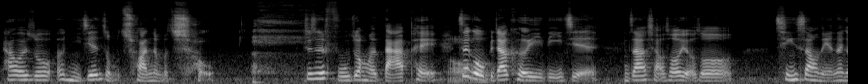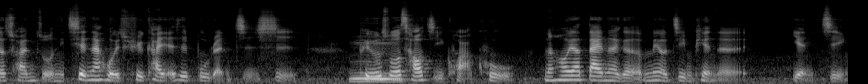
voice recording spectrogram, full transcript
他会说：“呃，你今天怎么穿那么丑？” 就是服装的搭配，哦这个我比较可以理解。你知道，小时候有时候青少年那个穿着，你现在回去看也是不忍直视。嗯比如说超级垮裤，然后要戴那个没有镜片的眼镜。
